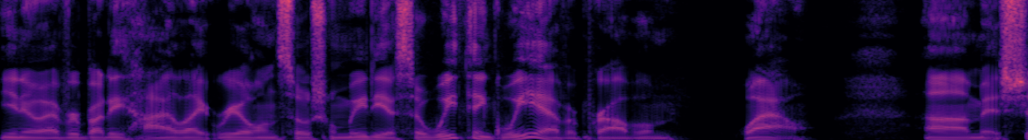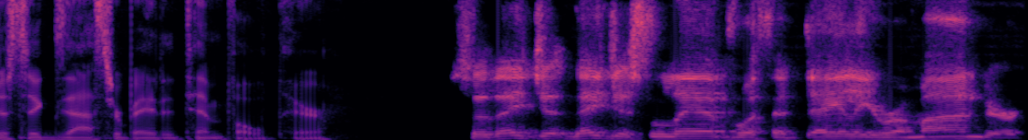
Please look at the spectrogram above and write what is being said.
you know everybody highlight reel on social media. So we think we have a problem. Wow, um, it's just exacerbated tenfold there. So they just they just live with a daily reminder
